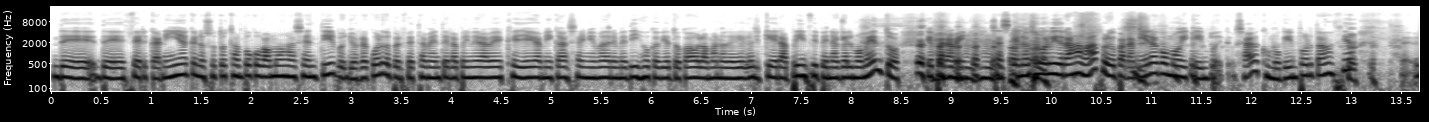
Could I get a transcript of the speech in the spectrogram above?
de, de cercanía que nosotros tampoco vamos a sentir. Pues yo recuerdo perfectamente la primera vez que llegué a mi casa y mi madre me dijo que había tocado la mano del que era príncipe en aquel momento, que para mí, o sea, es que no se me olvidará jamás, porque para mí era como, y qué imp- ¿sabes? Como qué importancia, eh,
